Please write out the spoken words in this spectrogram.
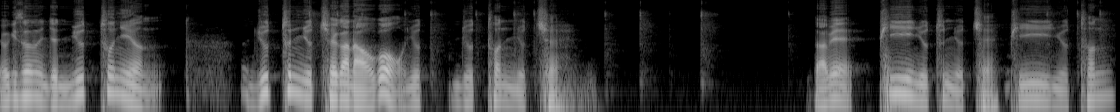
여기서는 이제 뉴턴이언 뉴턴 유체가 나오고 뉴, 뉴턴 유체. 그 다음에 비뉴턴 유체 비뉴턴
